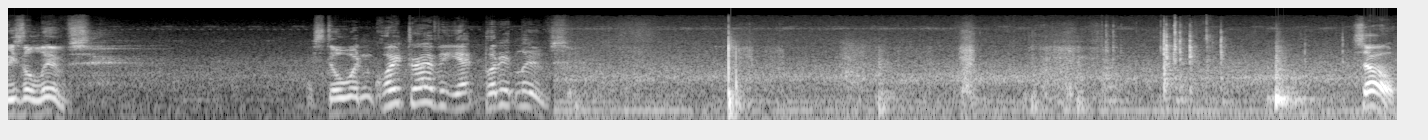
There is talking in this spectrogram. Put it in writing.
Weasel lives. I still wouldn't quite drive it yet, but it lives. So,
